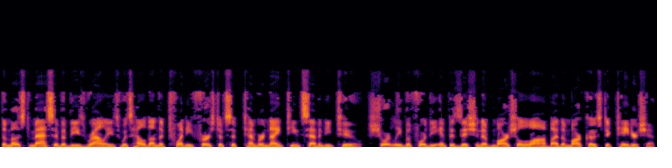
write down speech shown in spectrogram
The most massive of these rallies was held on 21 September 1972, shortly before the imposition of martial law by the Marcos dictatorship.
